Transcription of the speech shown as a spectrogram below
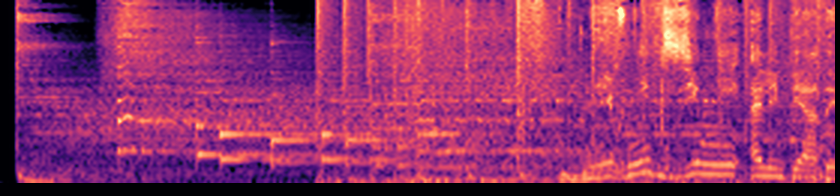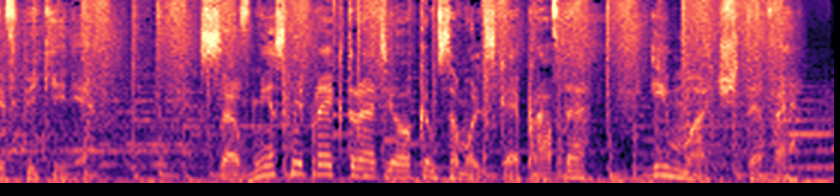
Дневник зимней Олимпиады в Пекине. Совместный проект радио «Комсомольская правда» и «Матч ТВ».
